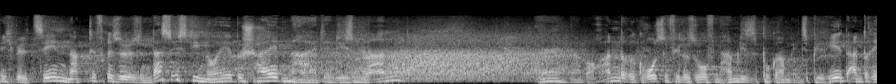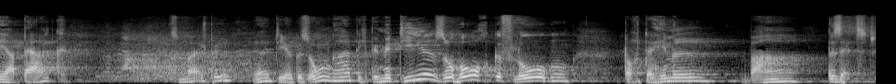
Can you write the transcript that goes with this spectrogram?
Ich will zehn nackte Friseusen. Das ist die neue Bescheidenheit in diesem Land. Ja, aber auch andere große Philosophen haben dieses Programm inspiriert. Andrea Berg zum Beispiel, ja, die er gesungen hat. Ich bin mit dir so hoch geflogen, doch der Himmel war besetzt.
